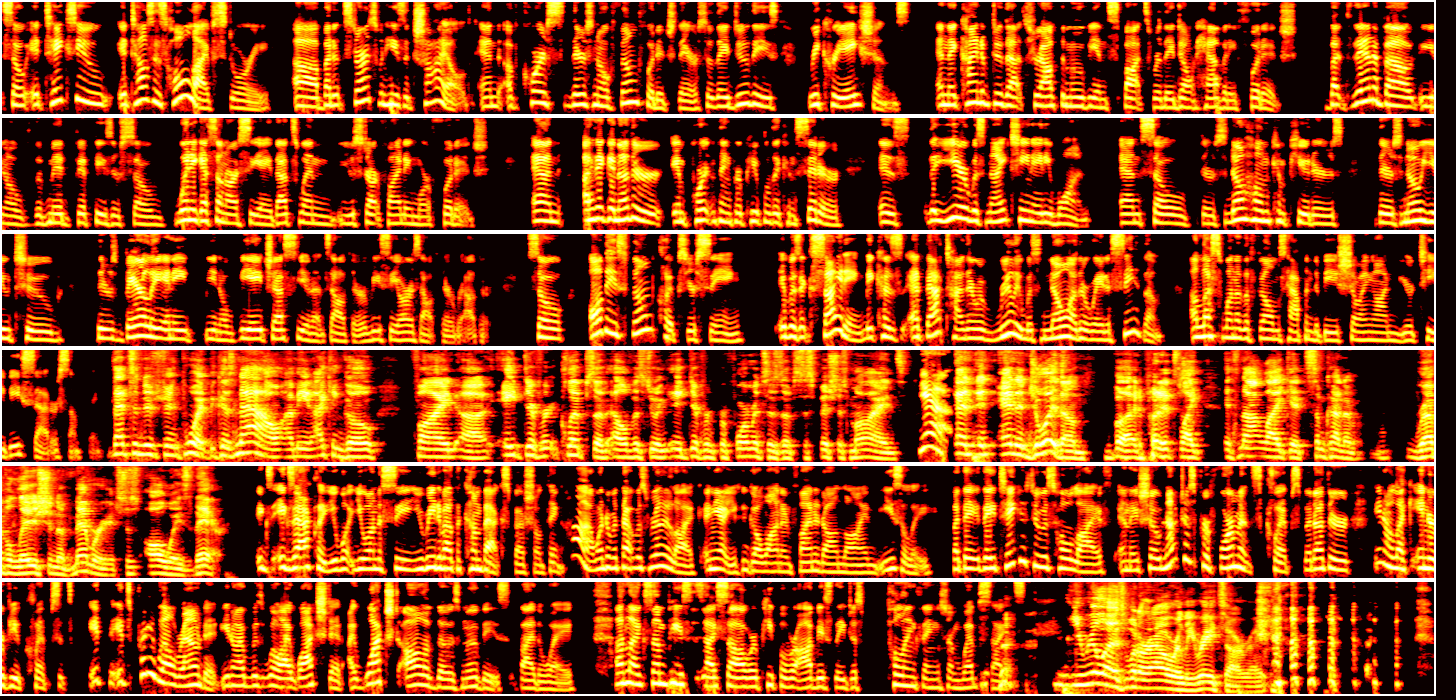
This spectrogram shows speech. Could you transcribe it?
So it takes you, it tells his whole life story. Uh, but it starts when he's a child. And of course, there's no film footage there. So they do these recreations and they kind of do that throughout the movie in spots where they don't have any footage. But then about, you know, the mid 50s or so, when he gets on RCA, that's when you start finding more footage. And I think another important thing for people to consider is the year was 1981. And so there's no home computers, there's no YouTube, there's barely any, you know, VHS units out there, VCRs out there rather. So all these film clips you're seeing, it was exciting because at that time there really was no other way to see them unless one of the films happened to be showing on your TV set or something. That's an interesting point because now, I mean, I can go find uh, eight different clips of Elvis doing eight different performances of Suspicious Minds. Yeah, and, and and enjoy them, but but it's like it's not like it's some kind of revelation of memory. It's just always there. exactly. You want you want to see. You read about the comeback special and think, huh, I wonder what that was really like. And yeah, you can go on and find it online easily but they, they take you through his whole life and they show not just performance clips but other you know like interview clips. It's it, it's pretty well rounded you know i was well i watched it. I watched all of those movies by the way. Unlike some pieces i saw where people were obviously just pulling things from websites. You realize what our hourly rates are right?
